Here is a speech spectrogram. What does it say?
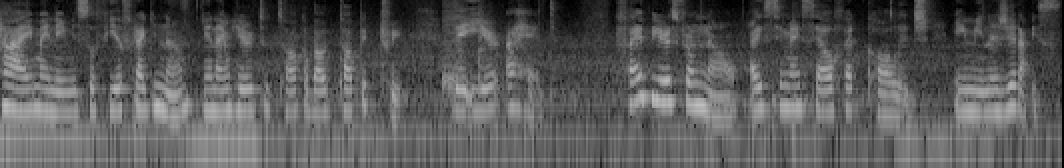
Hi, my name is Sofia Fragnan, and I'm here to talk about topic 3 the year ahead. Five years from now, I see myself at college in Minas Gerais.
